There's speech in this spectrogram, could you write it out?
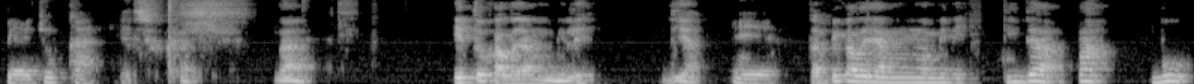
bea cukai ya suka nah itu kalau yang memilih dia. Iya. Tapi kalau yang memilih tidak pak bu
